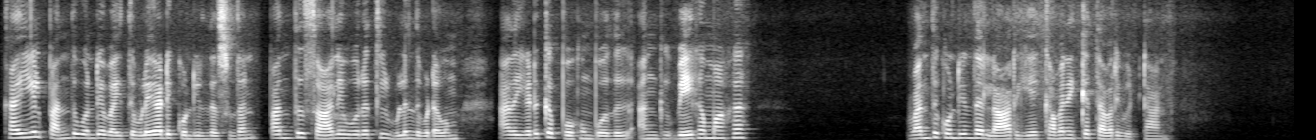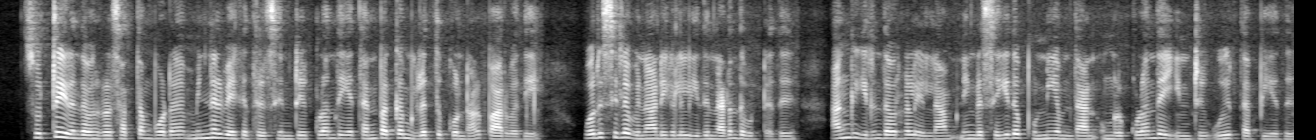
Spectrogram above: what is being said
கையில் பந்து ஒன்றை வைத்து விளையாடிக் கொண்டிருந்த சுதன் பந்து சாலை ஓரத்தில் விழுந்து விடவும் அதை எடுக்கப் போகும்போது அங்கு வேகமாக வந்து கொண்டிருந்த லாரியை கவனிக்க தவறிவிட்டான். சுற்றி இருந்தவர்கள் சத்தம் போட மின்னல் வேகத்தில் சென்று குழந்தையை தன் பக்கம் இழுத்து கொண்டாள் பார்வதி. ஒரு சில வினாடிகளில் இது நடந்துவிட்டது. அங்கு இருந்தவர்கள் எல்லாம் நீங்கள் செய்த புண்ணியம்தான் உங்கள் குழந்தை இன்று உயிர் தப்பியது.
